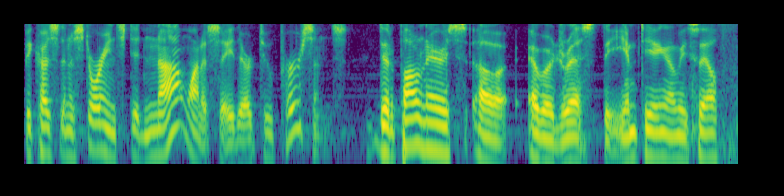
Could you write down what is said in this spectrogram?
Because the Nestorians did not want to say there are two persons. Did Apollinaris uh, ever address the emptying of himself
